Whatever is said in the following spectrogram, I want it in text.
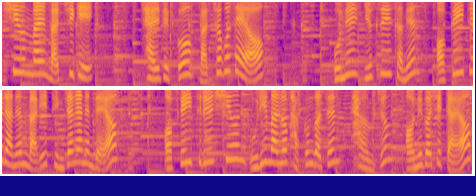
쉬운 말 맞추기. 잘 듣고 맞춰보세요. 오늘 뉴스에서는 업데이트라는 말이 등장하는데요. 업데이트를 쉬운 우리말로 바꾼 것은 다음 중 어느 것일까요?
